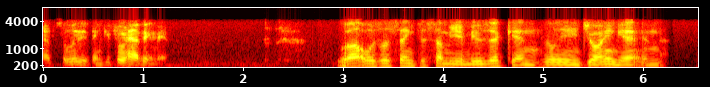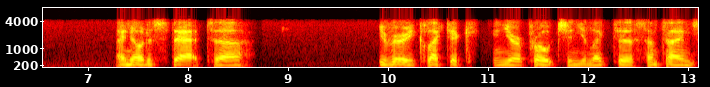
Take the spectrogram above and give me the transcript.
Absolutely. Thank you for having me. Well, I was listening to some of your music and really enjoying it, and I noticed that uh, you're very eclectic in your approach, and you like to sometimes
